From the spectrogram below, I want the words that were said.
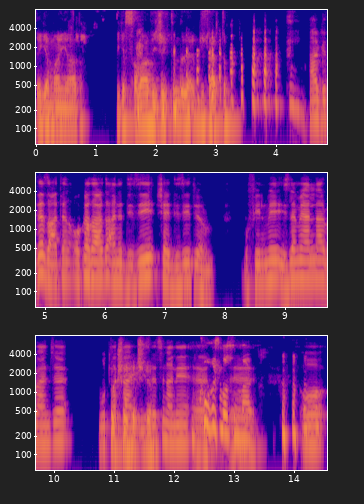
Ege manyağı da. Ege salağı diyecektim de düzelttim. Ha bir de zaten o kadar da hani diziyi şey diziyi diyorum. Bu filmi izlemeyenler bence şey mutlaka kaçırıyor. izlesin. Hani evet Konuşmasınlar. e, o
